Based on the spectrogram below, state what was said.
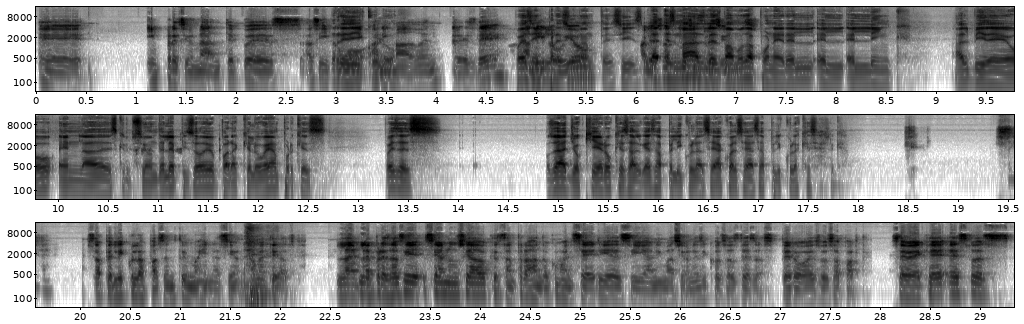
eh, impresionante, pues así como animado en 3D. Pues impresionante, sí. Es más, les vamos a poner el, el, link al video en la descripción del episodio para que lo vean porque es, pues es, o sea, yo quiero que salga esa película, sea cual sea esa película que salga. Esa película pasa en tu imaginación, no mentiras. La, empresa sí se ha anunciado que están trabajando como en series y animaciones y cosas de esas, pero eso es aparte. Se ve que esto es,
